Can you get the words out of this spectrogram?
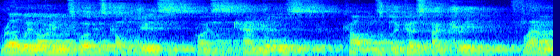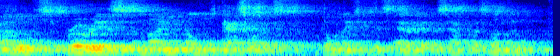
Railway lines, workers' cottages, Price's Candles, Garton's Glucose Factory, flour mills, breweries, and the Nine Elms Gasworks dominated this area of southwest London.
